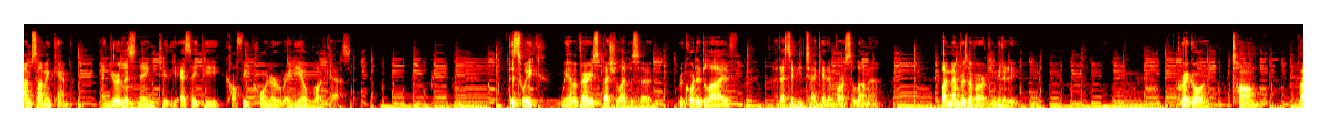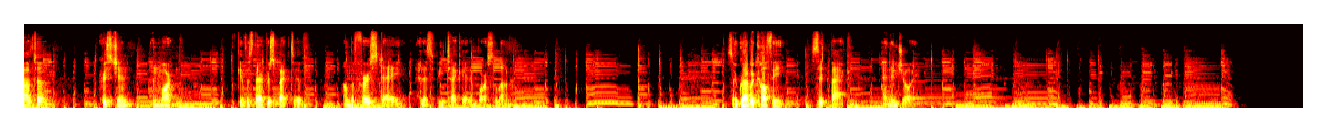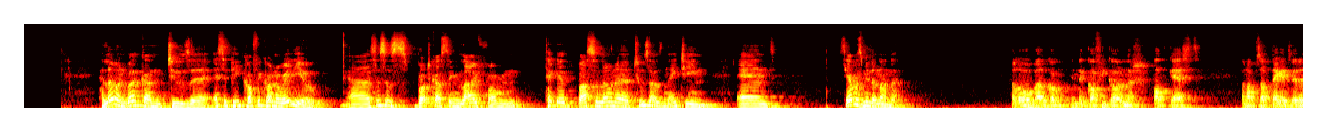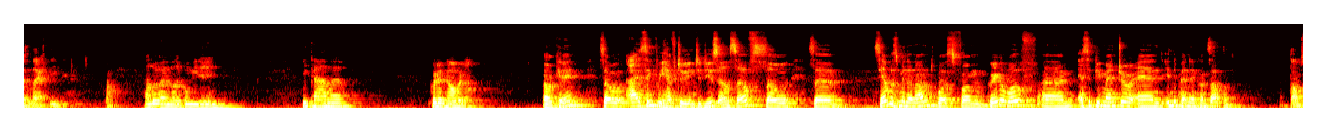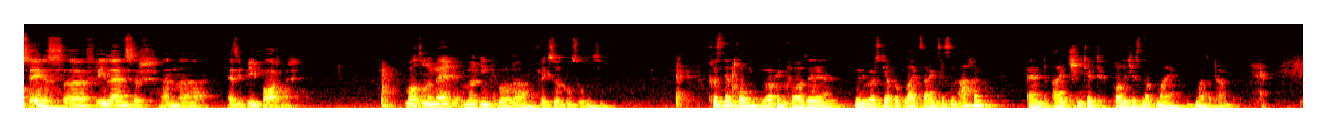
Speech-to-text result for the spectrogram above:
I'm Simon Kemp, and you're listening to the SAP Coffee Corner Radio Podcast. This week, we have a very special episode recorded live at SAP TechEd in Barcelona by members of our community. Gregor, Tom, Wouter, Christian, and Martin give us their perspective on the first day at SAP TechEd in Barcelona. So grab a coffee, sit back, and enjoy. Hello and welcome to the SAP Coffee Corner Radio. Uh, this is broadcasting live from TechEd Barcelona 2018. And servus miteinander. Hallo, welkom in de Coffee Corner podcast van Opstap TechEd 2018. Hallo en welkom iedereen. Itame. Goedenavond. Okay, so I think we have to introduce ourselves. So the Servus Miteinander was from Gregor Wolf, um, SAP mentor and independent consultant. Tom Cenens, uh, freelancer and uh, SAP partner. Wouter Lemaire, working for Flexso Consultancy. Christian Drumm, working for the University of Applied Sciences in Aachen, and I cheated. Polish is not my mother tongue.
